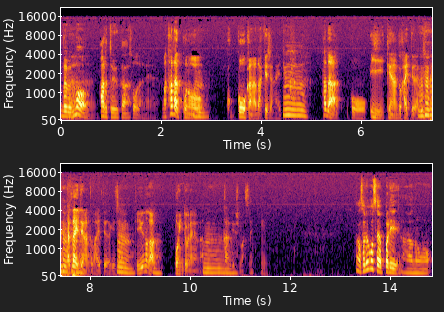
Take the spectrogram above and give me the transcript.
部分もあるというか、そうだね、まあ、ただこの、豪華なだけじゃないとういうか、んただこういいテナントが入ってるだけじゃない高いテナントが入ってるだけじゃないっていうのがうん。ポイントのよううん。な感じがしますね。うん。それこそやっぱりあの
